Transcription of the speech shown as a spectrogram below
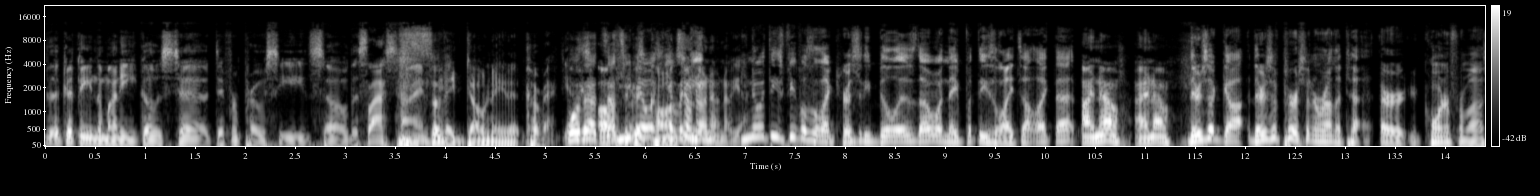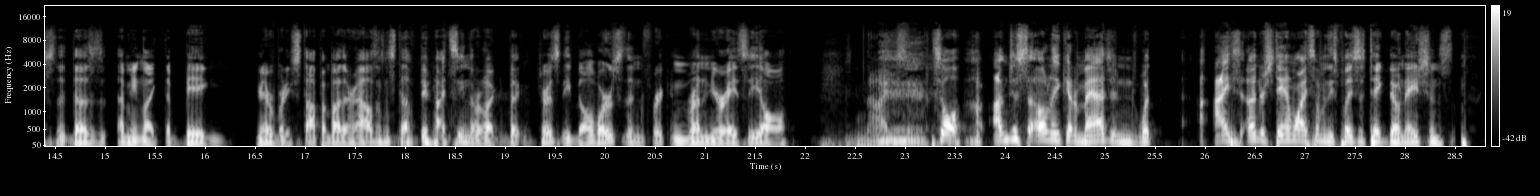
the good thing, the money goes to different proceeds. So this last time, So they donate it. correct. Well, yes. that, Oh, that's a you good know what- cause. No, no, no, no. Yeah. You know what these people's electricity bill is though when they put these lights out like that? I know. I know. There's a guy, there's a person around the t- or corner from us that does. I mean, like the big. Everybody's stopping by their house and stuff, dude. I'd seen their electricity bill worse than freaking running your AC all. nice. So I'm just only can imagine what I understand why some of these places take donations.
